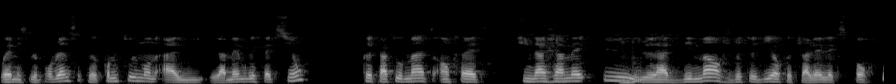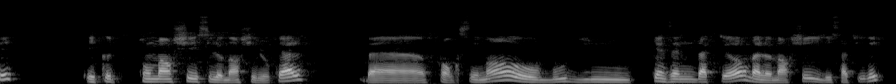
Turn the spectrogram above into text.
Ouais, mais le problème, c'est que comme tout le monde a eu la même réflexion, que ta tomate, en fait, tu n'as jamais eu Mhm. la démarche de te dire que tu allais l'exporter et que ton marché, c'est le marché local, ben forcément, au bout d'une quinzaine d'acteurs, ben, le marché, il est saturé.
